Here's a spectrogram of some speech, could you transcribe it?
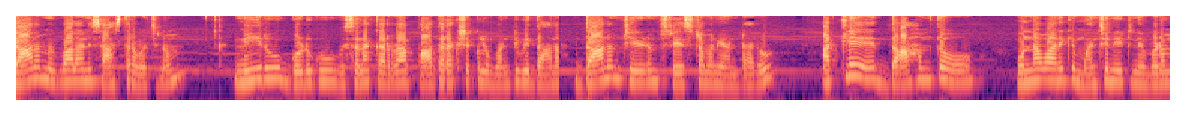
దానం ఇవ్వాలని శాస్త్రవచనం. నీరు గొడుగు విసనకర్ర పాదరక్షకులు వంటివి దానం దానం చేయడం శ్రేష్టమని అంటారు. అట్లే దాహంతో ఉన్నవారికి మంచినీటినివ్వడం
